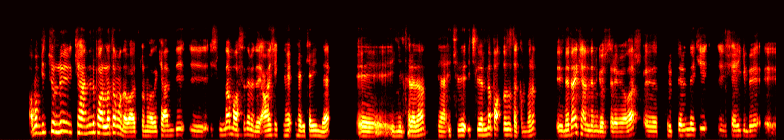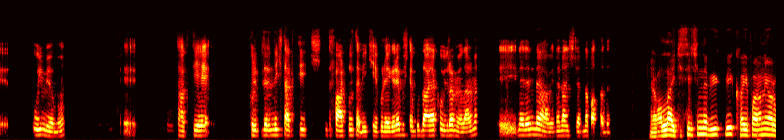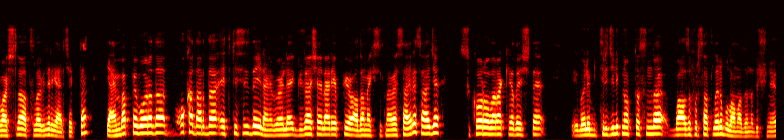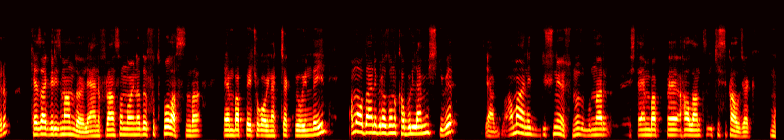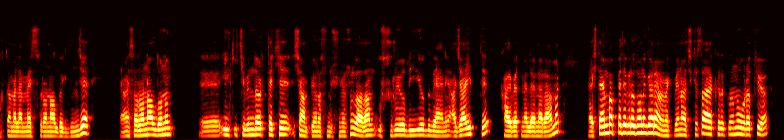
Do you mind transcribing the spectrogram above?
Ama bir türlü kendini parlatamadı var turnuvada. Kendi e, isminden bahsedemedi. Aynı şekilde Harry Kane de e, İngiltere'den yani içli, içlerinde patladı takımların. E, neden kendilerini gösteremiyorlar? E, kulüplerindeki e, şey gibi e, uymuyor mu? E, taktiğe kulüplerindeki taktik farklı tabii ki buraya göre. İşte burada ayak uyduramıyorlar mı? E, nedeni ne abi? Neden içlerinde patladı? Ya vallahi ikisi için de büyük bir kayıp aranıyor başlığı atılabilir gerçekten. Ya Mbappe bu arada o kadar da etkisiz değil. Hani böyle güzel şeyler yapıyor adam eksiltme vesaire. Sadece skor olarak ya da işte e, böyle bitiricilik noktasında bazı fırsatları bulamadığını düşünüyorum. Keza Griezmann da öyle. Yani Fransa'nın oynadığı futbol aslında Mbappe'yi çok oynatacak bir oyun değil. Ama o da hani biraz onu kabullenmiş gibi. Ya ama hani düşünüyorsunuz bunlar işte Mbappe, Haaland ikisi kalacak muhtemelen Messi, Ronaldo gidince. Ya mesela Ronaldo'nun e, ilk 2004'teki şampiyonasını düşünüyorsunuz. Adam ısırıyordu, yiyordu yani acayipti kaybetmelerine rağmen. Ya işte Mbappe'de biraz onu görememek beni açıkçası hayal kırıklığına uğratıyor.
